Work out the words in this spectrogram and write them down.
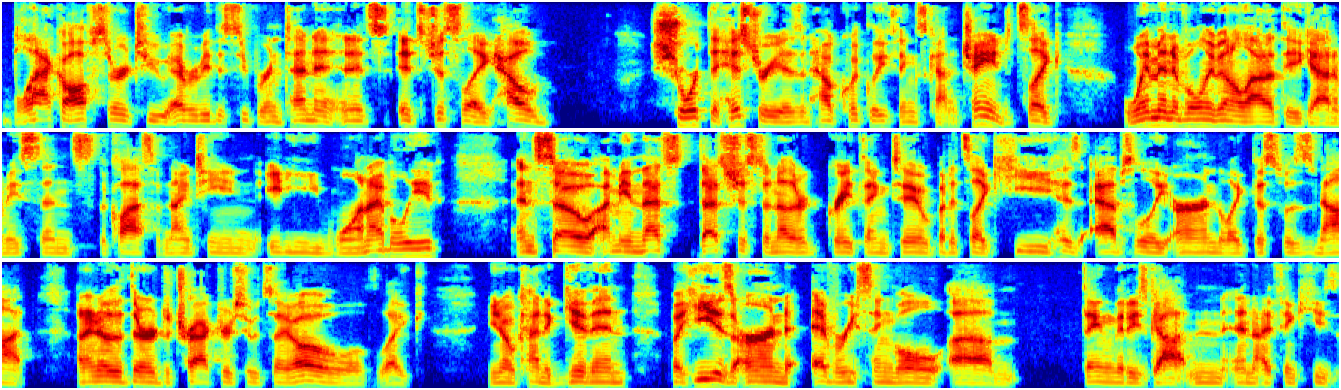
black officer to ever be the superintendent and it's it's just like how short the history is and how quickly things kind of change. It's like women have only been allowed at the academy since the class of 1981 i believe. And so i mean that's that's just another great thing too but it's like he has absolutely earned like this was not and i know that there are detractors who would say oh like you know, kind of given, but he has earned every single um, thing that he's gotten, and I think he's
